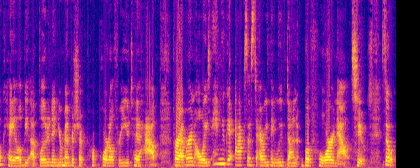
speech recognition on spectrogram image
okay. It'll be uploaded in your membership portal for you to have forever forever and always, and you get access to everything we've done before now, too. So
